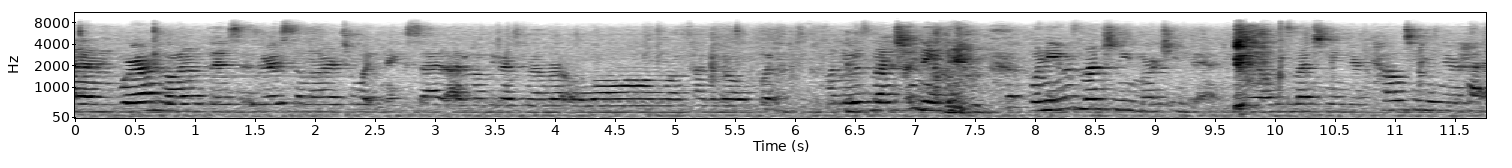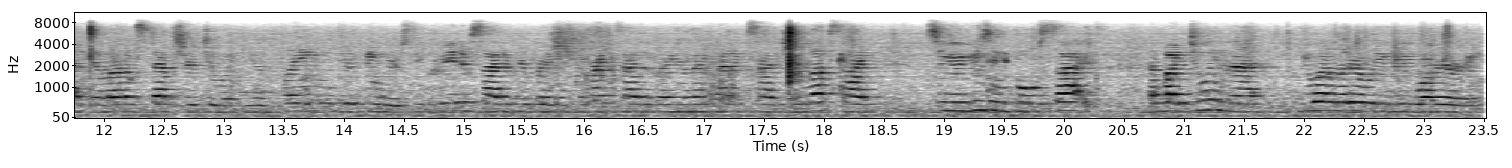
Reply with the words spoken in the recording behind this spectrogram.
And where I'm going with this is very similar to what Nick said. I don't know if you guys remember a long, long time ago, but when he was mentioning when he was mentioning marching band, you know, he's mentioning you're counting in your head the amount of steps you're doing, you're playing with your fingers. The creative side of your brain is the right side of the brain, the magnetic side is your left side. So you're using both sides. And by doing that, you are literally rewiring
